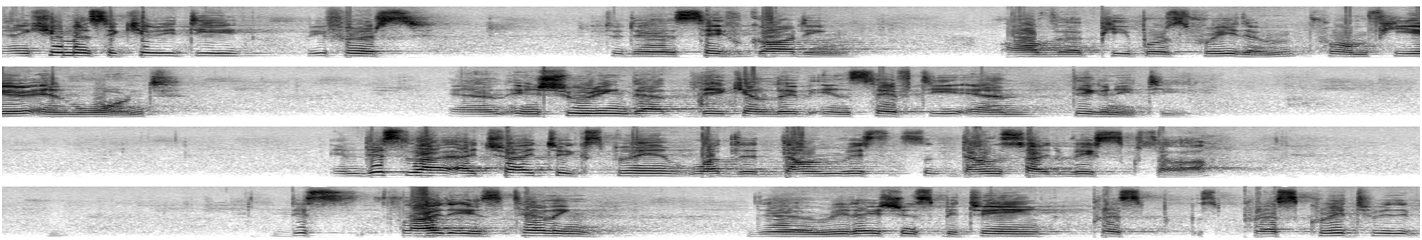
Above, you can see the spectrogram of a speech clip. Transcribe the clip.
And human security refers to the safeguarding of uh, people's freedom from fear and want, and ensuring that they can live in safety and dignity. In this slide, I tried to explain what the down risks, downside risks are. This slide is telling the relations between pres prescriptive,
